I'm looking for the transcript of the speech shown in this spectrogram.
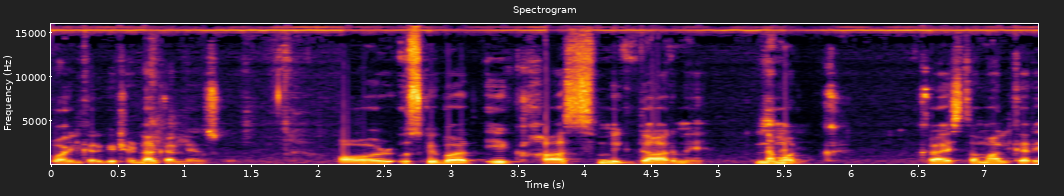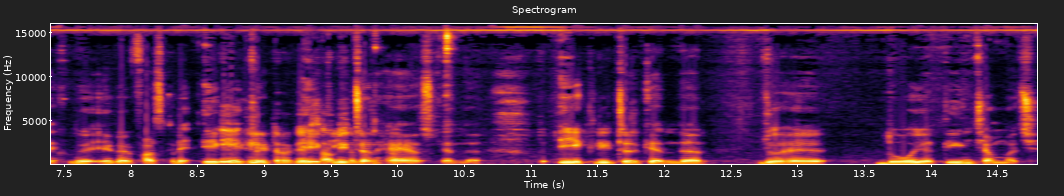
बॉईल करके ठंडा कर लें उसको। और उसके बाद एक ख़ास मकदार में नमक का इस्तेमाल करें क्योंकि अगर फ़र्ज़ करें एक, एक लीटर के एक लीटर है उसके अंदर तो एक लीटर के अंदर जो है दो या तीन चम्मच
